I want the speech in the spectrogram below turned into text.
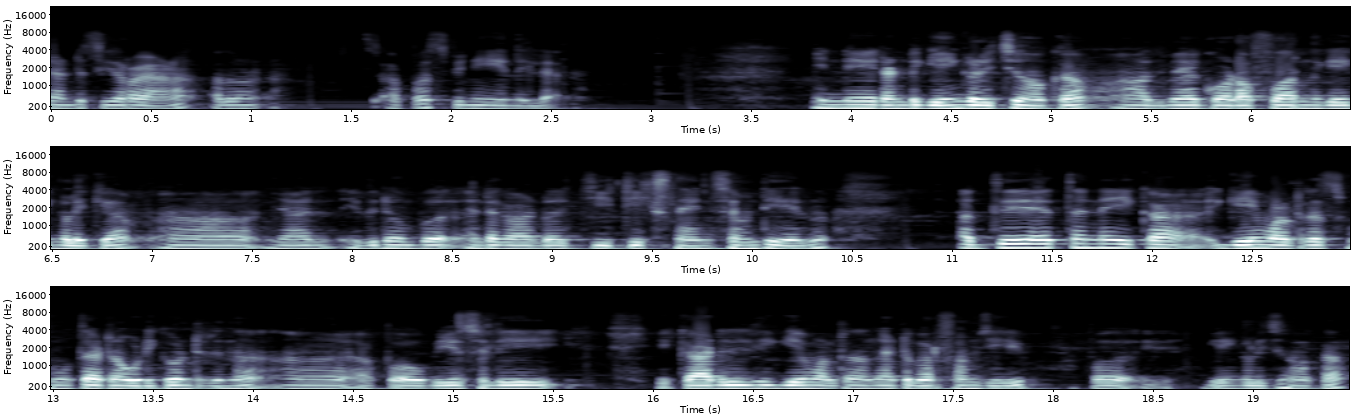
രണ്ട് സീറോ ആണ്. അതുകൊണ്ട് അപ്പോൾ സ്പിൻ ചെയ്യുന്നില്ല. ഇനി രണ്ട് ഗെയിം കളിച്ച് നോക്കാം. ആദ്യമേ ഗോഡ് ഓഫ് എന്ന ഗെയിം കളിക്കാം. ഞാൻ ഇതിനു മുമ്പ് എന്റെ card G T X nine seventy ആയിരുന്നു. അതേ തന്നെ ഈ ഗെയിം വളരെ സ്മൂത്തായിട്ടാണ് ഓടിക്കൊണ്ടിരുന്നത്. അപ്പോൾ ഒബിയസ്ലി ഈ കാർഡിൽ ഈ ഗെയിം വളരെ നന്നായിട്ട് പെർഫോം ചെയ്യും. അപ്പോൾ ഗെയിം കളിച്ച് നോക്കാം.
